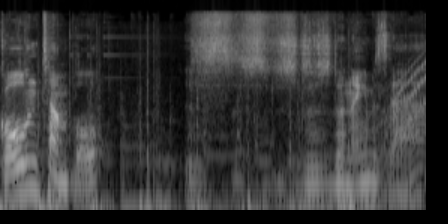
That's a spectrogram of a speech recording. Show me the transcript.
Golden Temple. The name is that?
